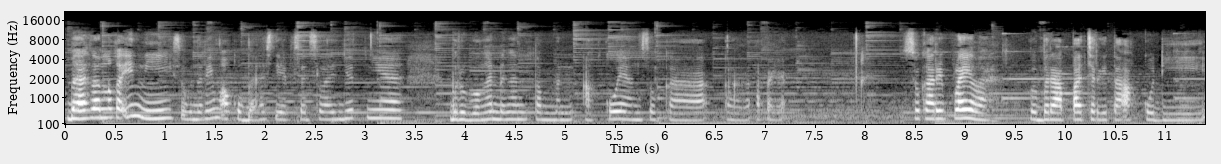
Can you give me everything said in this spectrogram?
bahasan luka ini. Sebenarnya mau aku bahas di episode selanjutnya. Berhubungan dengan temen aku yang suka uh, apa ya suka replay lah beberapa cerita aku di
